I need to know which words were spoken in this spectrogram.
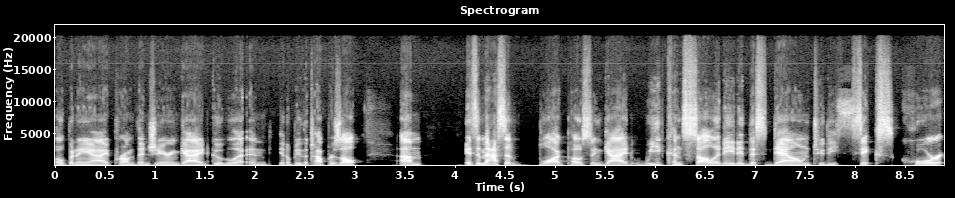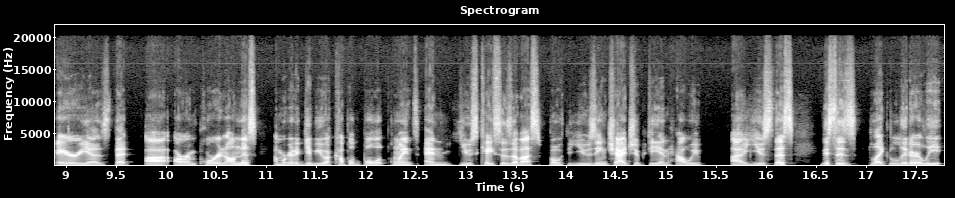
OpenAI prompt engineering guide, Google it, and it'll be the top result. Um, it's a massive blog post and guide. We've consolidated this down to the six core areas that uh, are important on this, and we're going to give you a couple bullet points and use cases of us both using ChatGPT and how we've uh, used this. This is like literally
